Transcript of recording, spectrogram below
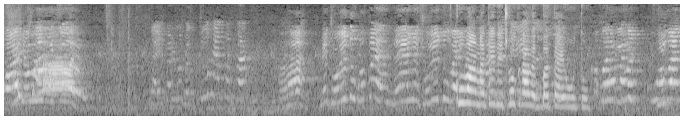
કોઈ એવડો મોટો વાઇપરનું બચ્ચું હે પપ્પા. હા મેં જોયું તું પપ્પા. મેં અહીંયા જોયું તું કુવામાં તે તે બતાવ્યું હતું. વિવાન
